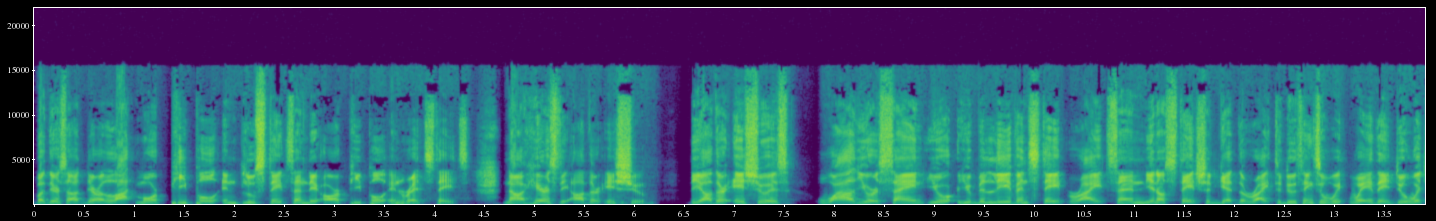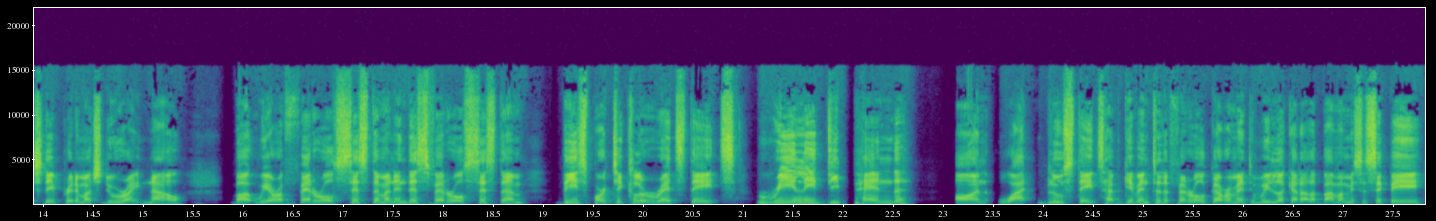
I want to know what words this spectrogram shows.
But there's a there are a lot more people in blue states than there are people in red states. Now, here's the other issue. The other issue is while you're saying you you believe in state rights and you know states should get the right to do things the w- way they do, which they pretty much do right now, but we are a federal system, and in this federal system, these particular red states really depend on what blue states have given to the federal government. If we look at Alabama, Mississippi,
